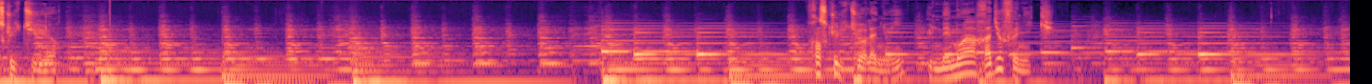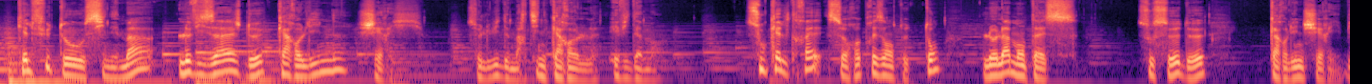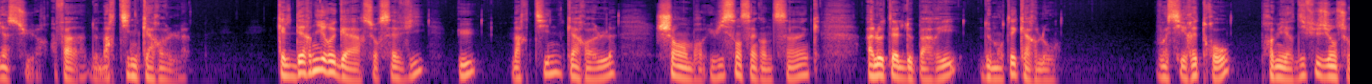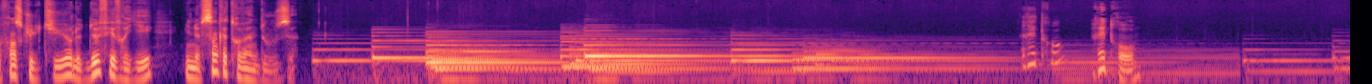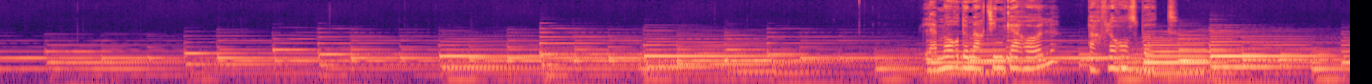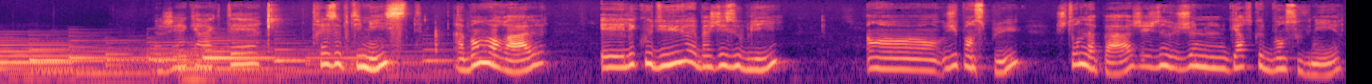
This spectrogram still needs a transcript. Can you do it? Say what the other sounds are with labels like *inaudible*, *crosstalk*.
France Culture. La nuit, une mémoire radiophonique. Quel fut au cinéma le visage de Caroline Chéry? Celui de Martine Carole, évidemment. Sous quel trait se représente-t-on Lola Montes Sous ceux de Caroline Chéry, bien sûr, enfin de Martine Carole. Quel dernier regard sur sa vie eut Martine Carole, chambre 855, à l'hôtel de Paris de Monte-Carlo Voici Rétro, première diffusion sur France Culture le 2 février 1992. Rétro? Rétro. Mort de Martine Carole par Florence Bott. J'ai un caractère très optimiste, un bon moral, et les coups durs, eh ben, je les oublie. J'y pense plus. Je tourne la page et je, je ne garde que de bons souvenirs.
